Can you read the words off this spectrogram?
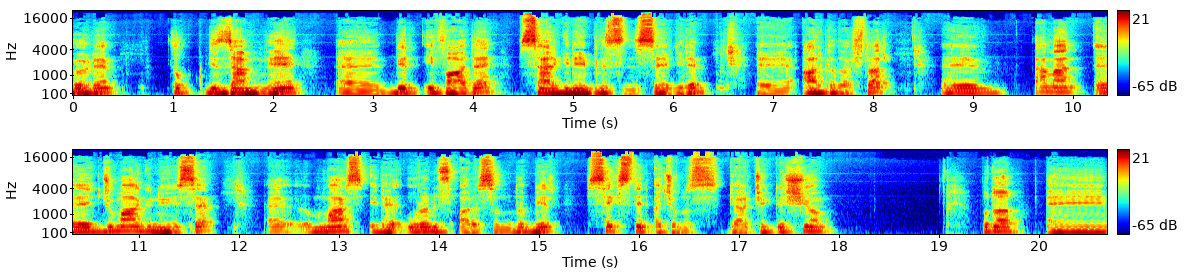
böyle çok gizemli e, bir ifade sergileyebilirsiniz sevgili e, arkadaşlar. E, hemen e, Cuma günü ise e, Mars ile Uranüs arasında bir sekstil açımız gerçekleşiyor. Bu da e,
